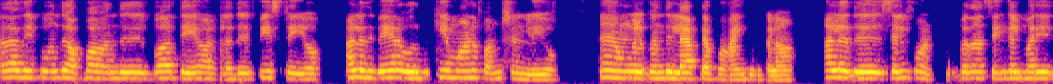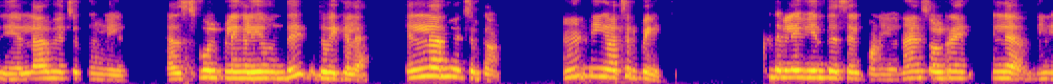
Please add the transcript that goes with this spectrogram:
அதாவது இப்போ வந்து அப்பா வந்து பர்த்டேயோ அல்லது ஃபீஸ் டேயோ அல்லது வேற ஒரு முக்கியமான ஃபங்க்ஷன்லயோ உங்களுக்கு வந்து லேப்டாப் வாங்கி கொடுக்கலாம். அல்லது செல்போன் இப்பதான் செங்கல் மாதிரி எல்லாருமே வச்சிருக்காங்களே அது ஸ்கூல் பிள்ளைங்களையும் வந்து இது வைக்கல. எல்லாருமே வச்சிருக்காங்க. நீங்க வச்சிருப்பீங்க. அந்த விலை உயர்ந்த செல்போனையோ நான் சொல்றேன். இல்ல நீங்க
